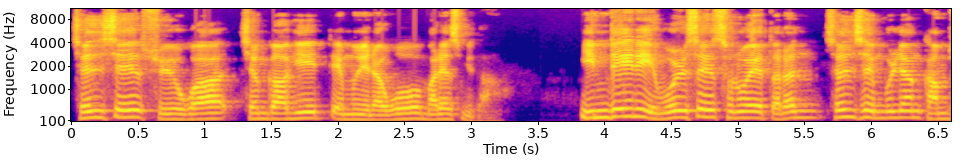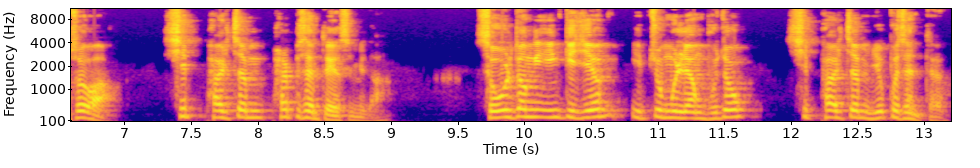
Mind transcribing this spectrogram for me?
전세 수요가 증가하기 때문이라고 말했습니다. 임대인의 월세 선호에 따른 전세 물량 감소가 18.8%였습니다. 서울 등 인기지역 입주 물량 부족 18.6%,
